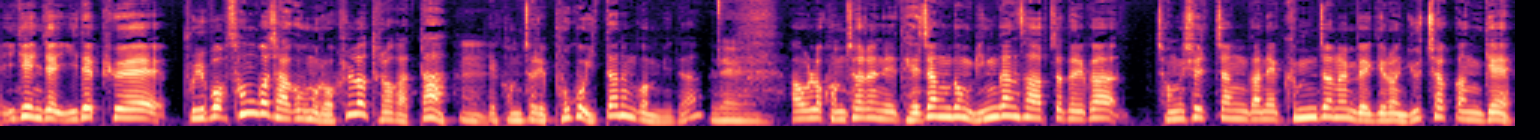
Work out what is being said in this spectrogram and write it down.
이게 이제 이 대표의 불법 선거 자금으로 흘러 들어갔다. 음. 검찰이 보고 있다는 겁니다. 네. 아울러 검찰은 대장동 민간 사업자들과 정 실장 간의 금전을 매기로 한 유착 관계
